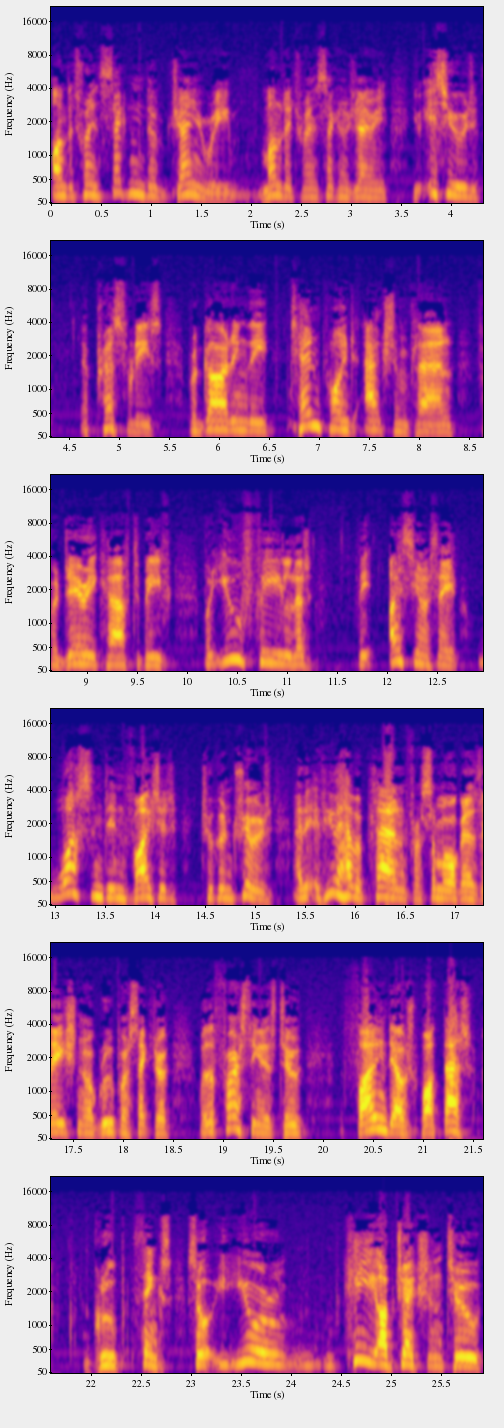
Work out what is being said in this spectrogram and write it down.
on the 22nd of January, Monday, 22nd of January, you issued a press release regarding the 10 point action plan for dairy calf to beef, but you feel that the ICMSA wasn't invited to contribute. And if you have a plan for some organisation or group or sector, well, the first thing is to find out what that group thinks. So, your key objection to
